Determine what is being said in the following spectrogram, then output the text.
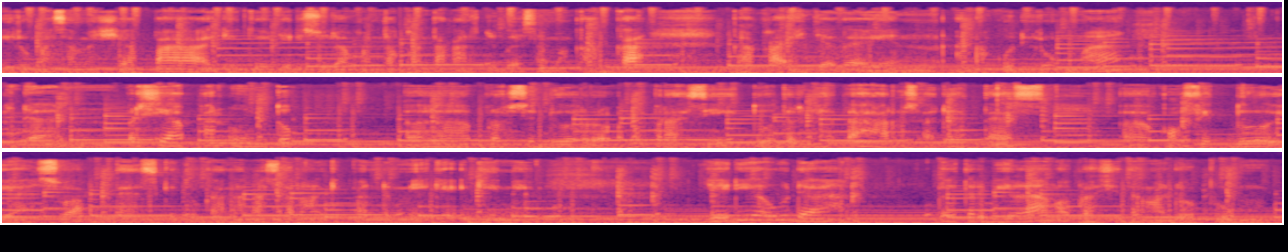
di rumah sama siapa gitu. Jadi sudah kontak-kontakan juga sama kakak. Kakak yang jagain anakku di rumah. Dan persiapan untuk uh, prosedur operasi itu ternyata harus ada tes uh, covid dulu ya swab test gitu. Karena kan sekarang lagi pandemi kayak gini. Jadi ya udah dokter bilang operasi tanggal 24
